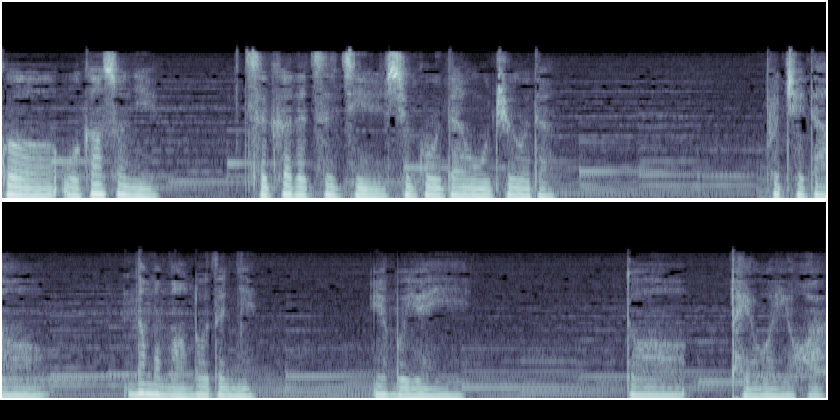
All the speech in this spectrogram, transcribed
如果我告诉你，此刻的自己是孤单无助的，不知道那么忙碌的你，愿不愿意多陪我一会儿？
